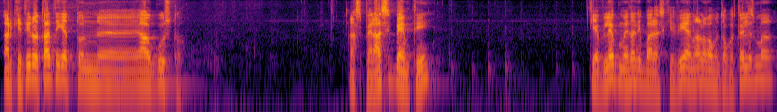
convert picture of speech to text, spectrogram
Αρκετοί ρωτάτε για τον ε, Αυγούστο. Ας περάσει πέμπτη Και βλέπουμε μετά την Παρασκευή, ανάλογα με το αποτέλεσμα,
